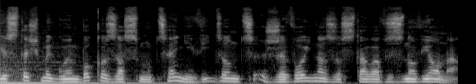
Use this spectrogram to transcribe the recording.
Jesteśmy głęboko zasmuceni, widząc, że wojna została wznowiona.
